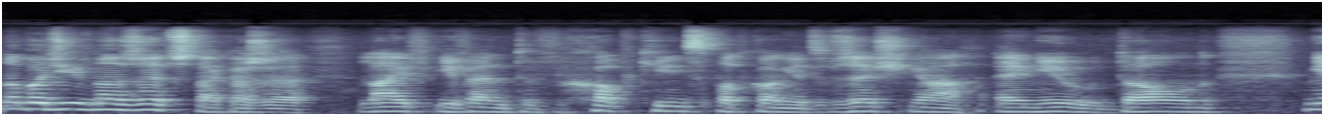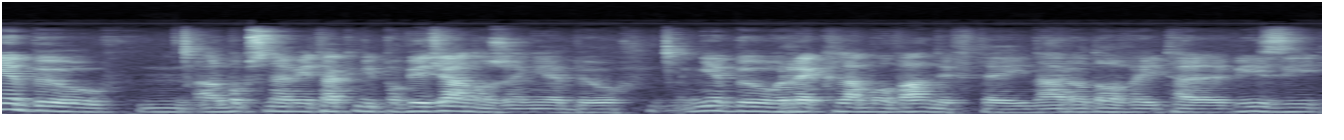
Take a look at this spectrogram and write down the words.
No bo dziwna rzecz taka, że live event w Hopkins pod koniec września, A New Dawn, nie był, mm, albo przynajmniej tak mi powiedziano, że nie był, nie był reklamowany w tej narodowej telewizji.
